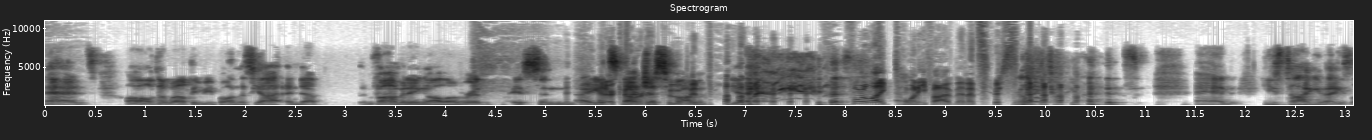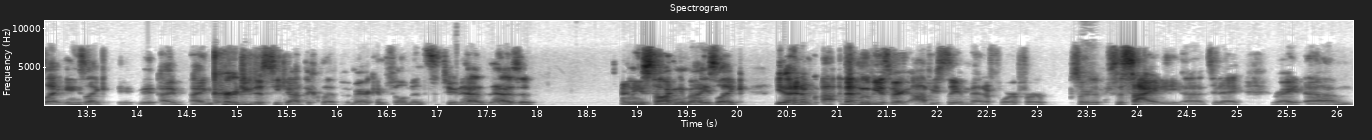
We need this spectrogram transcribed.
and all the wealthy people on this yacht end up vomiting all over the place, and I, And it's not just poop vomit. and yeah. For like And- 25 minutes or so. Like minutes. and he's talking about he's like and he's like I, I encourage you to seek out the clip american film institute has has it and he's talking about he's like yeah, and uh, that movie is very obviously a metaphor for sort of society uh, today right um,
